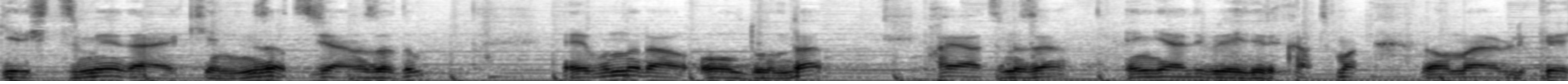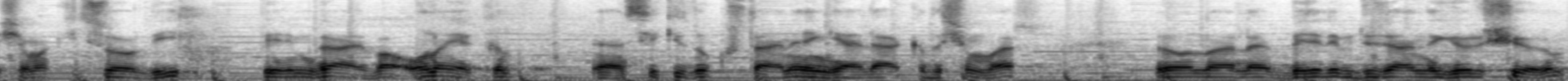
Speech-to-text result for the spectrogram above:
geliştirmeye dair kendinize atacağınız adım. Ee, bunlar olduğunda hayatınıza engelli bireyleri katmak ve onlarla birlikte yaşamak hiç zor değil. Benim galiba ona yakın, yani 8-9 tane engelli arkadaşım var ve onlarla belirli bir düzende görüşüyorum.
